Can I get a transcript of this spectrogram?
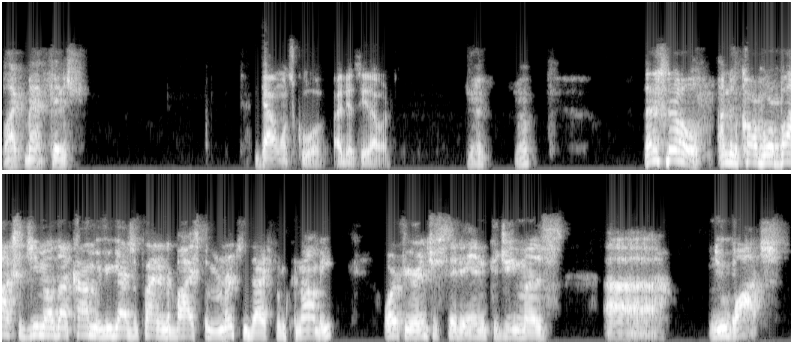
black matte finish. That one's cool. I did see that one. Yeah. Well, let us know under the cardboard box at gmail.com if you guys are planning to buy some merchandise from Konami or if you're interested in Kojima's uh, new watch.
